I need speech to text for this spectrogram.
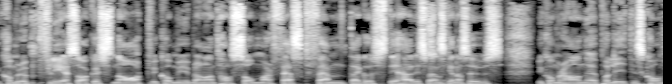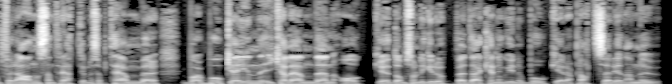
Det kommer upp fler saker snart. Vi kommer ju bland annat ha sommarfest 5 augusti här i Svenskarnas hus. Vi kommer ha en eh, politisk konferens den 30 september. Bara boka in i kalendern och de som ligger uppe, där kan ni gå in och boka era platser redan nu.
